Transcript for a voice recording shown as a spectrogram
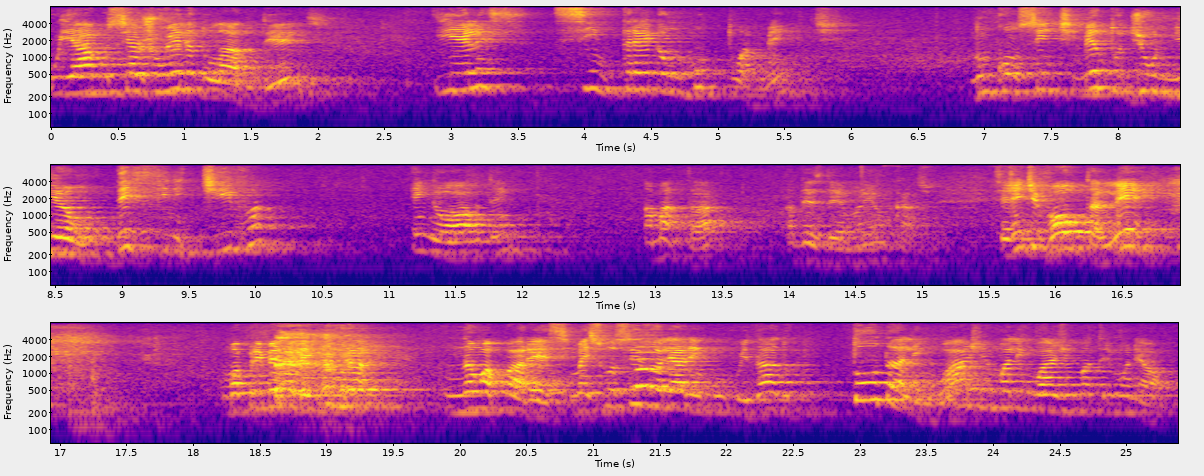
o Iago se ajoelha do lado deles e eles se entregam mutuamente num consentimento de união definitiva em ordem a matar a Desdémona e o Cássio. Se a gente volta a ler, uma primeira leitura não aparece, mas se vocês olharem com cuidado, toda a linguagem é uma linguagem matrimonial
